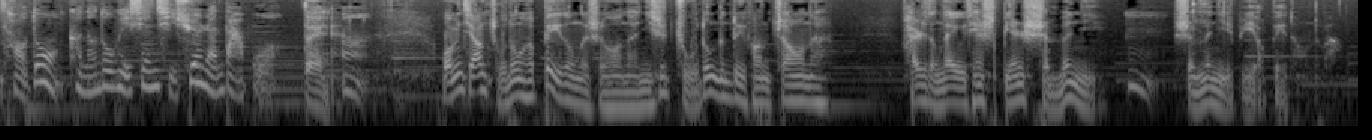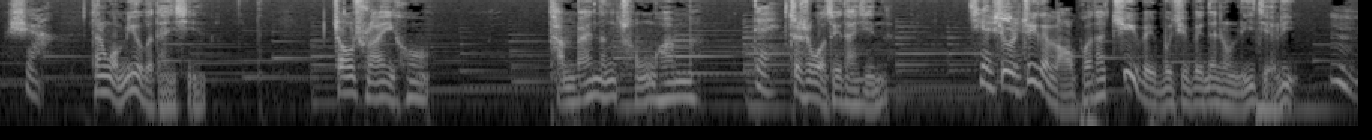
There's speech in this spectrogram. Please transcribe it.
草动，可能都会掀起轩然大波。对嗯，我们讲主动和被动的时候呢，你是主动跟对方招呢，还是等待有一天是别人审问你？嗯，审问你是比较被动的吧？是啊，但是我们有个担心，招出来以后，坦白能从宽吗？对，这是我最担心的。确实，就是这个老婆她具备不具备那种理解力？嗯，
